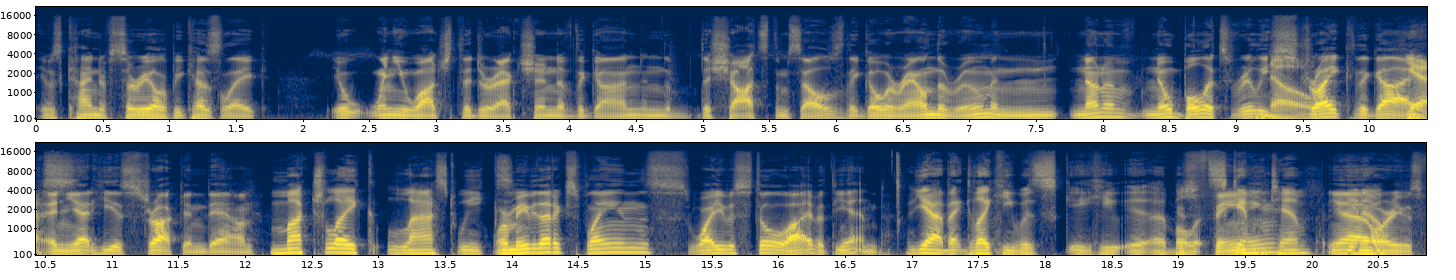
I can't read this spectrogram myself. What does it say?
it was kind of surreal because like. It, when you watch the direction of the gun and the, the shots themselves, they go around the room and none of no bullets really No. strike the guy, Yes. and yet he is struck and down. Much like last week's, Or maybe that explains why he was still alive at the end. yeah, that like he was he, he a bullet skimmed him. Yeah, you know? or he was.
